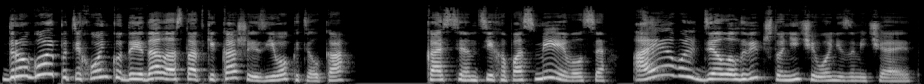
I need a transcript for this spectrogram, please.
другой потихоньку доедал остатки каши из его котелка. Кассиан тихо посмеивался, а Эвальд делал вид, что ничего не замечает.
